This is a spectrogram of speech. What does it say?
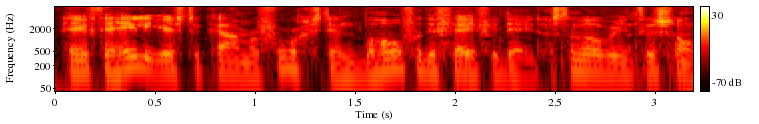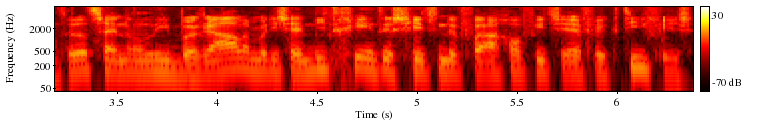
heeft de hele Eerste Kamer voorgestemd, behalve de VVD. Dat is dan wel weer interessant. Dat zijn dan liberalen, maar die zijn niet geïnteresseerd in de vraag of iets effectief is.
